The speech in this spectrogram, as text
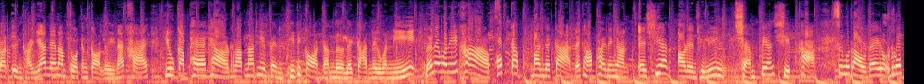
ก่อนอื่นขออนุญาตแนะนำตัวกันก่อนเลยนะคะ อยู่กับแพรค่ะ รับหน้าที่เป็นพิธีกรดำเนินรายการในวันนี้ และในวันนี้ค่ะ พบกับบรรยากาศนะคะภายในงาน Asian Orienteering Championship ค่ะ ซึ่งเราได้รวบ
